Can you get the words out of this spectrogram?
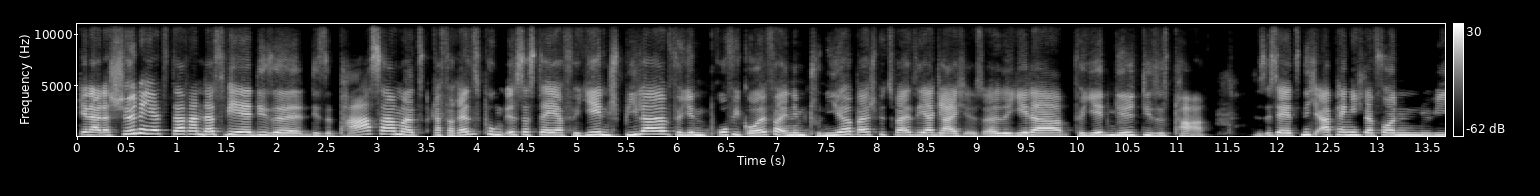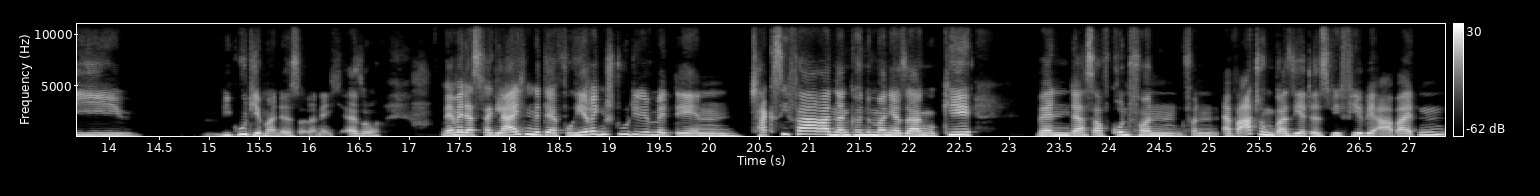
Genau, das Schöne jetzt daran, dass wir diese, diese Pass haben als Referenzpunkt ist, dass der ja für jeden Spieler, für jeden Profi-Golfer in dem Turnier beispielsweise ja gleich ist. Also jeder, für jeden gilt dieses Paar. Das ist ja jetzt nicht abhängig davon, wie, wie gut jemand ist oder nicht. Also, wenn wir das vergleichen mit der vorherigen Studie mit den Taxifahrern, dann könnte man ja sagen, okay, wenn das aufgrund von, von Erwartungen basiert ist, wie viel wir arbeiten,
